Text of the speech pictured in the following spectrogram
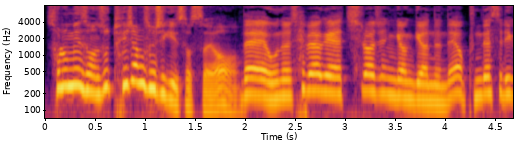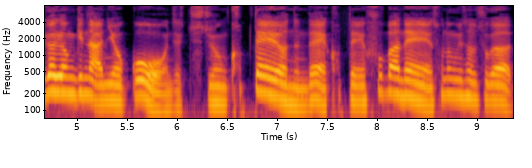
손흥민 선수 퇴장 소식이 있었어요. 네, 오늘 새벽에 치러진 경기였는데요. 분데스리가 경기는 아니었고 이제 주중 컵대회였는데 컵대회 후반에 손흥민 선수가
